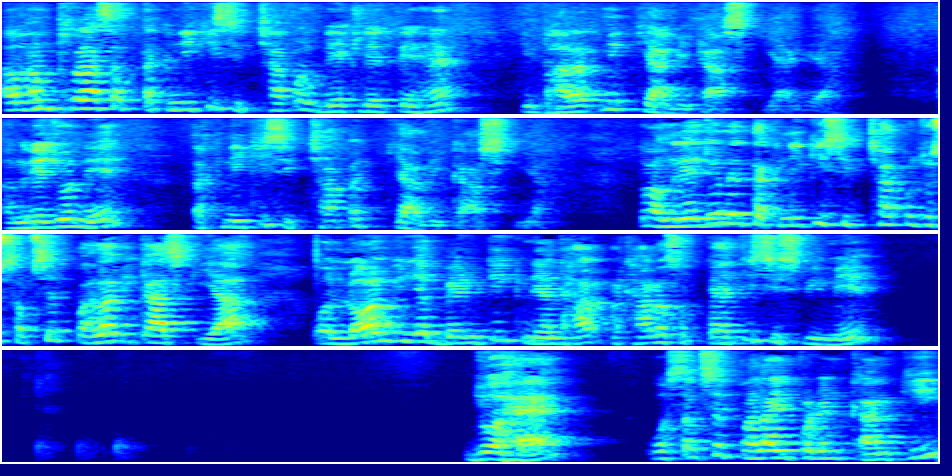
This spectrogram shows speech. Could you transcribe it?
अब हम थोड़ा सा तकनीकी शिक्षा पर देख लेते हैं कि भारत में क्या विकास किया गया। अंग्रेज़ों ने तकनीकी शिक्षा पर क्या विकास किया। तो अंग्रेज़ों ने तकनीकी शिक्षा पर जो सबसे पहला विकास किया और लॉर्ड विलियम बेंटिक ने अठारह सौ पैंतीस ईस्वी में जो है, वो सबसे पहला इंपॉर्टेंट काम की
